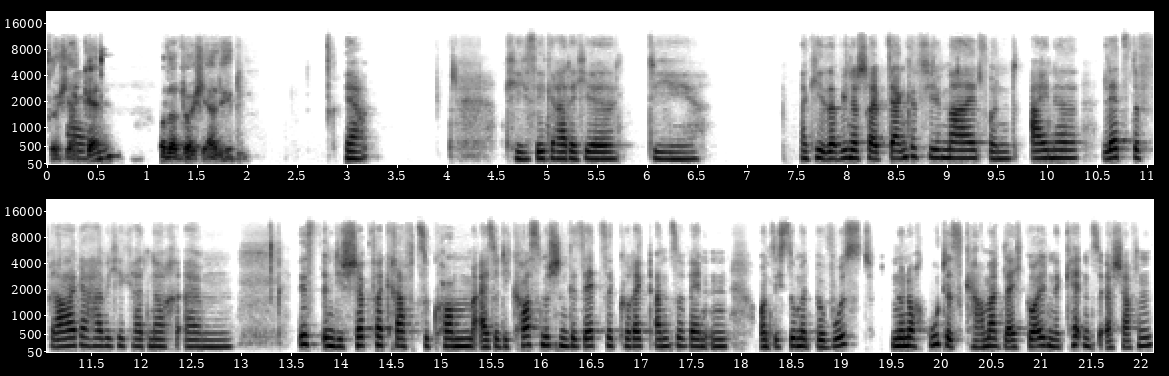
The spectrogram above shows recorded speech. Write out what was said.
Durch Erkennen oder durch Erleben. Ja, Okay, ich sehe gerade hier die. Okay, Sabine schreibt Danke vielmals. Und eine letzte Frage habe ich hier gerade noch. Ähm, ist, in die Schöpferkraft zu kommen, also die kosmischen Gesetze korrekt anzuwenden und sich somit bewusst nur noch gutes Karma gleich goldene Ketten zu erschaffen,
